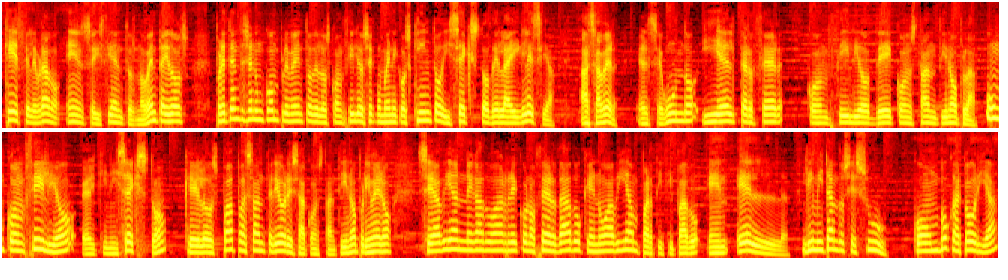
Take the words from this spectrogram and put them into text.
que celebrado en 692 pretende ser un complemento de los concilios ecuménicos quinto y sexto de la Iglesia, a saber, el segundo y el tercer concilio de Constantinopla. Un concilio, el quinisexto, que los papas anteriores a Constantino I se habían negado a reconocer dado que no habían participado en él, limitándose su convocatoria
